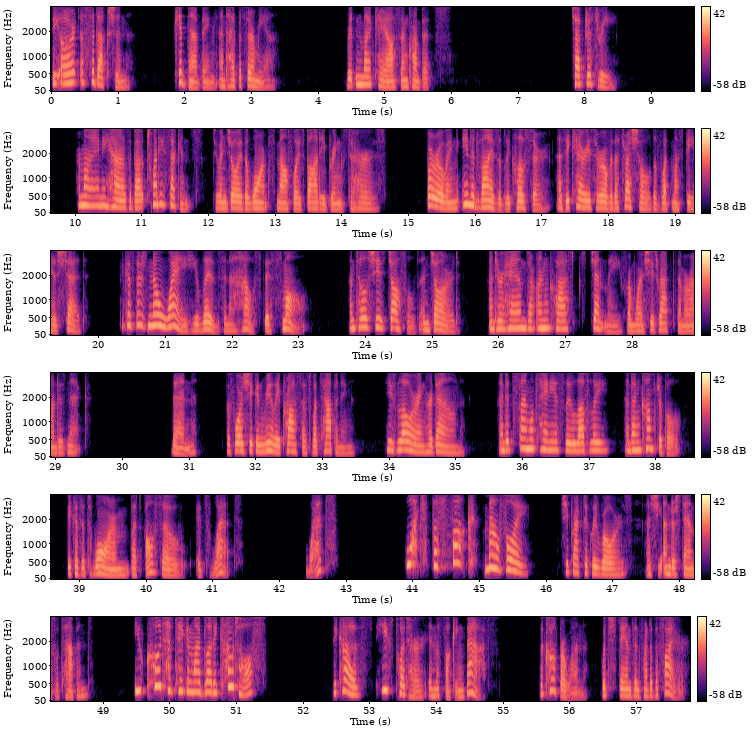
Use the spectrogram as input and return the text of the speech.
The Art of Seduction Kidnapping and Hypothermia. Written by Chaos and Crumpets. Chapter 3 Hermione has about 20 seconds to enjoy the warmth Malfoy's body brings to hers, burrowing inadvisably closer as he carries her over the threshold of what must be his shed, because there's no way he lives in a house this small, until she's jostled and jarred, and her hands are unclasped gently from where she's wrapped them around his neck. Then, before she can really process what's happening, he's lowering her down, and it's simultaneously lovely and uncomfortable because it's warm, but also it's wet. Wet? What the fuck, Malfoy? She practically roars as she understands what's happened. You could have taken my bloody coat off. Because he's put her in the fucking bath. The copper one, which stands in front of the fire.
